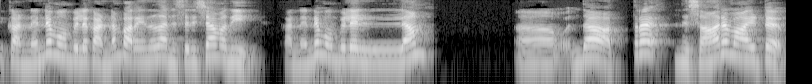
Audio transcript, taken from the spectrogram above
ഈ കണ്ണന്റെ മുമ്പിൽ കണ്ണൻ പറയുന്നത് അനുസരിച്ചാൽ മതി. കണ്ണന്റെ മുമ്പിലെല്ലാം എന്താ അത്ര നിസാരമായിട്ട്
